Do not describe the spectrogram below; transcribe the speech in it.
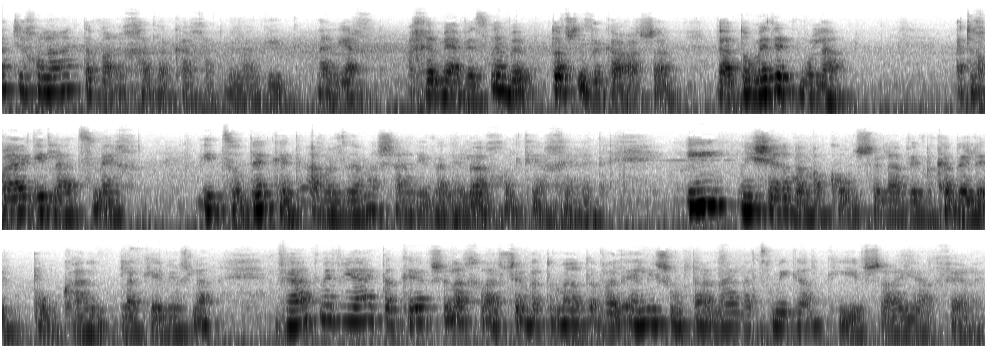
את יכולה רק דבר אחד לקחת ולהגיד, נניח אחרי 120, וטוב שזה קרה עכשיו, ואת עומדת מולה. את יכולה להגיד לעצמך, היא צודקת, אבל זה מה שאני ואני לא יכולתי אחרת. היא נשארת במקום שלה ומקבלת פורקן לכאבים שלה, ואת מביאה את הכאב שלך להשם, ואת אומרת, אבל אין לי שום טענה על עצמי גם, כי אי אפשר היה אחרת.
